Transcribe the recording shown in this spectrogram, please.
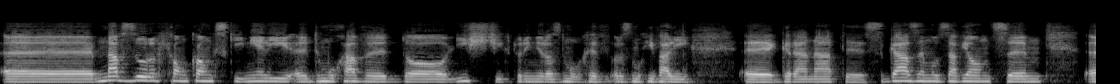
E, na wzór hongkongski mieli dmuchawy do liści, którymi rozdmuchiwali granaty z gazem łzawiącym e,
